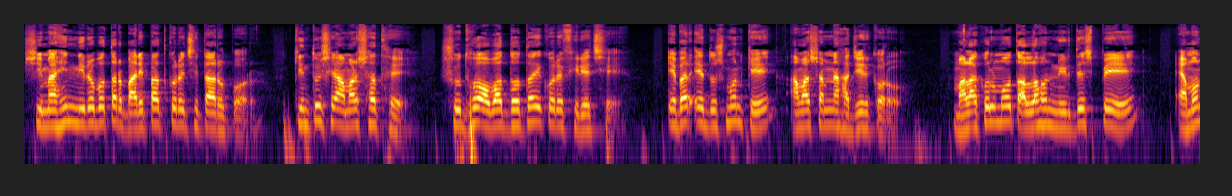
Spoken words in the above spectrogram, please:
সীমাহীন নিরবতার বাড়িপাত করেছি তার উপর। কিন্তু সে আমার সাথে শুধু অবাধ্যতাই করে ফিরেছে। এবার এ দুশ্মনকে আমার সামনে হাজির করো। মালাকুল মত আল্লাহর নির্দেশ পেয়ে এমন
